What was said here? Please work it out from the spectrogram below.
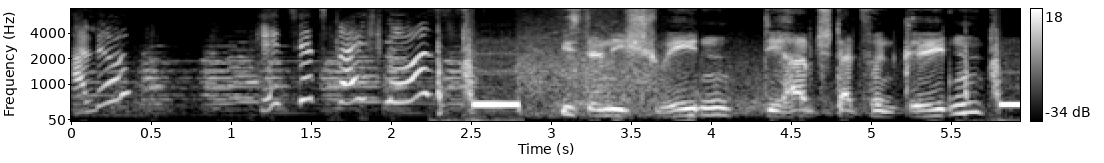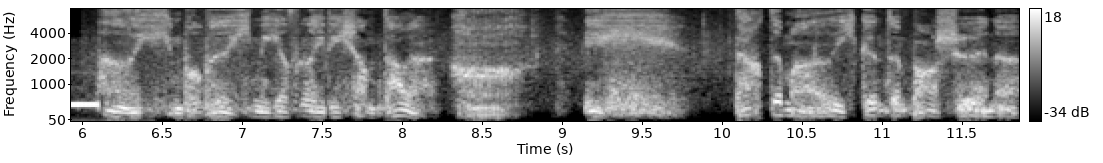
Hallo? Geht's jetzt gleich los? Ist denn nicht Schweden die Hauptstadt von Köthen? Ich bewege mich auf Lady Chantal. Ich dachte mal, ich könnte ein paar schöne,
